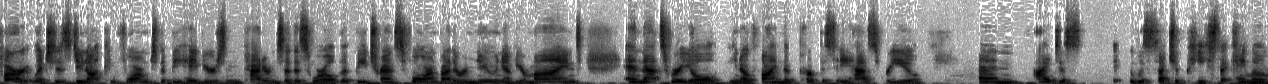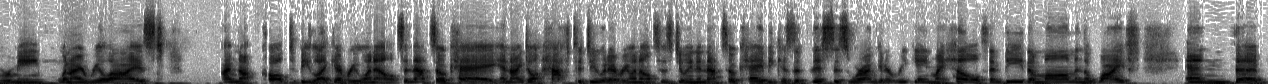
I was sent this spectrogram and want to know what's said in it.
heart, which is do not conform to the behaviors and patterns of this world, but be transformed by the renewing of your mind. And that's where you'll, you know, find the purpose that He has for you. And I just, it was such a peace that came over me when I realized I'm not called to be like everyone else, and that's okay. And I don't have to do what everyone else is doing, and that's okay because if this is where I'm going to regain my health and be the mom and the wife and the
